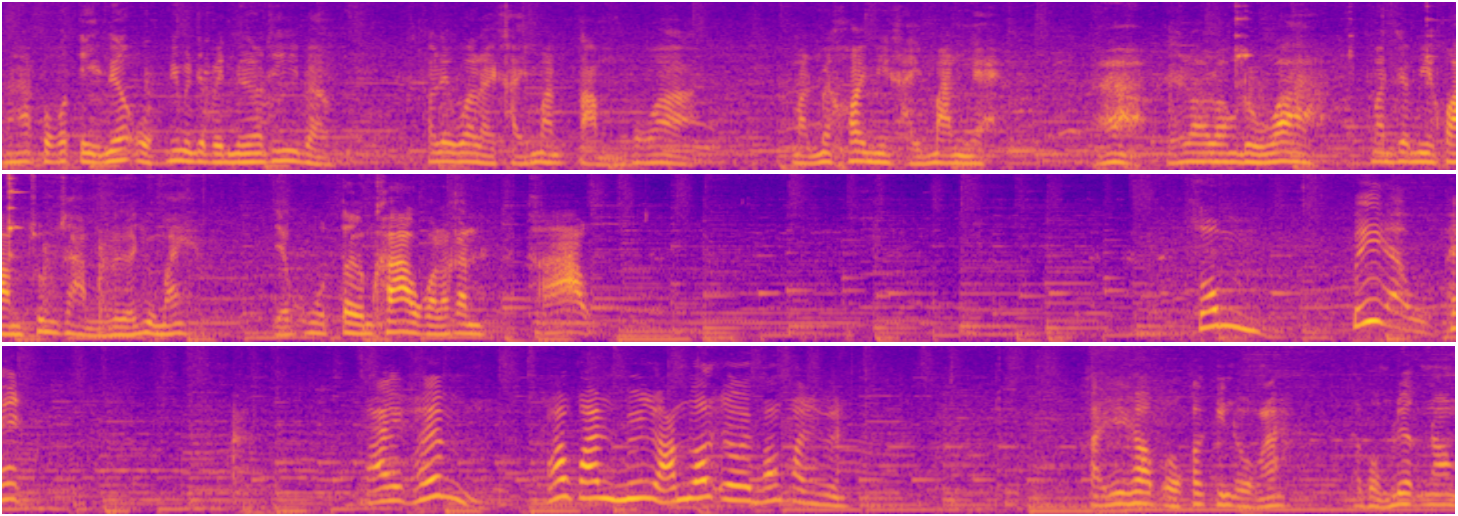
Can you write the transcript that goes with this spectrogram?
นะฮะปกติเนื้ออกนี่มันจะเป็นเนื้อที่แบบ เขาเรียกว่าอะไรไขมันต่ำเพราะว่ามันไม่ค่อยมีไขมันไงเดี๋ยวเราลองดูว่ามันจะมีความชุ่มฉ่ำเหลืออยู่ไหม เดี๋ยวกูเติมข้าวก่อนแล้วกัน ข้าว ส้ม เปรี้ยวเผ็ดไก่เค็มพร้อมกันมีสามรสเลยพร้อมกันเลยใครที่ชอบอกก็กินอกนะแต่ผมเลือกน่อง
